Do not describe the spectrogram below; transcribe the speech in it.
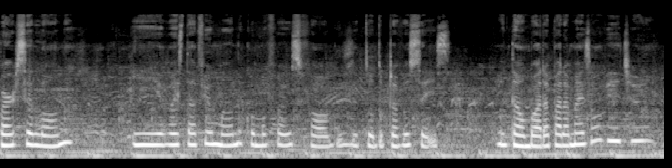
Barcelona. E eu vou estar filmando como foi os fogos e tudo para vocês. Então bora para mais um vídeo.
